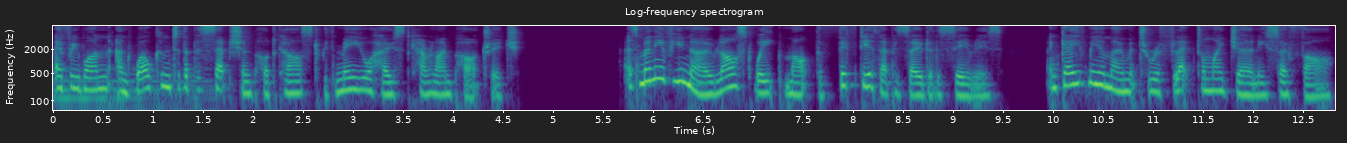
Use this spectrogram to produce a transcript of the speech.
everyone, and welcome to the Perception Podcast with me, your host, Caroline Partridge. As many of you know, last week marked the 50th episode of the series and gave me a moment to reflect on my journey so far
